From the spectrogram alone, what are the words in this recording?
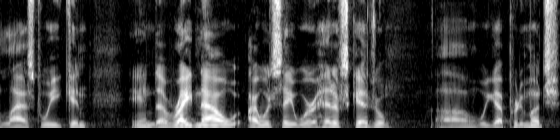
last week. And and right now, I would say we're ahead of schedule. we got pretty much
